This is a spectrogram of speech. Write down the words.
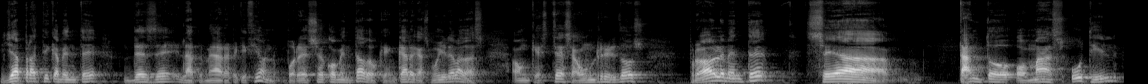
ya prácticamente desde la primera repetición. Por eso he comentado que en cargas muy elevadas, aunque estés a un RIR 2, probablemente sea tanto o más útil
